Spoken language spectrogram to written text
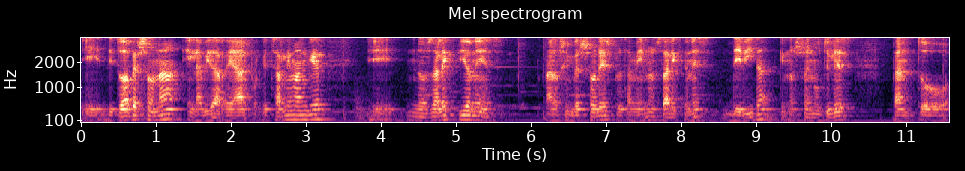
eh, de toda persona en la vida real, porque Charlie Munger nos da lecciones a los inversores, pero también nos da lecciones de vida que nos son útiles tanto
